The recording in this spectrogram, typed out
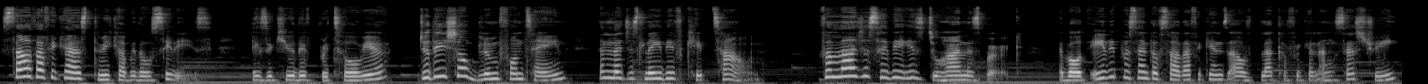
South Africa has three capital cities, Executive Pretoria, Judicial Bloemfontein, and Legislative Cape Town. The largest city is Johannesburg. About 80% of South Africans are of Black African ancestry,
